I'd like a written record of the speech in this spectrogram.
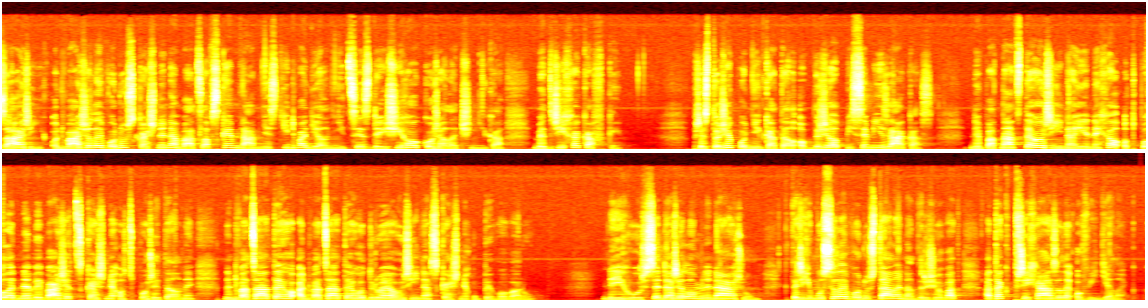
září odváželi vodu z kašny na Václavském náměstí dva dělníci zdejšího kořalečníka Bedřicha Kavky. Přestože podnikatel obdržel písemný zákaz, dne 15. října ji nechal odpoledne vyvážet z kašny od spořitelny, dne 20. a 22. října z kašny u pivovaru. Nejhůř se dařilo mlinářům, kteří museli vodu stále nadržovat a tak přicházeli o výdělek.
